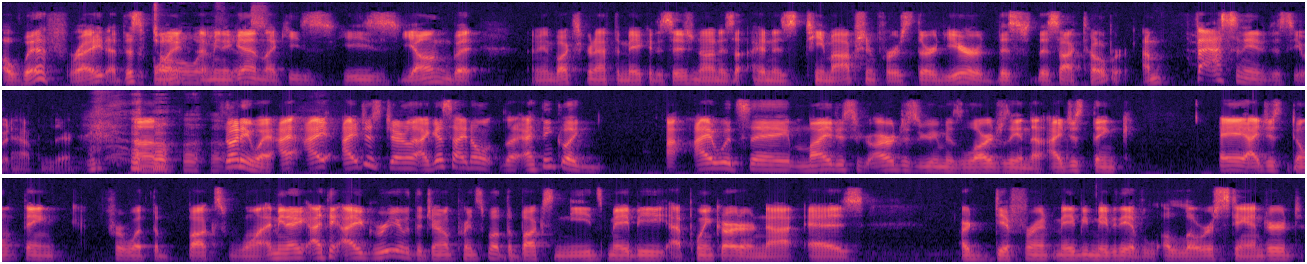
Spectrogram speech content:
a whiff, right? At this Total point, I mean, again, yes. like he's he's young, but I mean, Bucks are going to have to make a decision on his and his team option for his third year this this October. I'm fascinated to see what happens there. Um, so anyway, I, I I just generally I guess I don't I think like I, I would say my disagree, our disagreement is largely in that I just think a I just don't think for what the Bucks want. I mean, I, I think I agree with the general principle that the Bucks needs maybe at point guard are not as are different. Maybe maybe they have a lower standard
